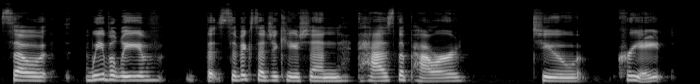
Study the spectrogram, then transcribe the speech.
So we believe that civics education has the power to create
